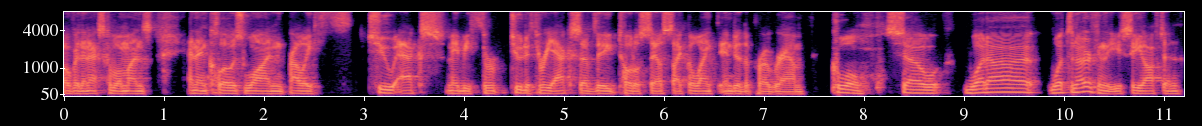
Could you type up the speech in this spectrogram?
over the next couple months, and then close one probably 2x, maybe th- 2 to 3x of the total sales cycle length into the program. Cool. So what uh what's another thing that you see often?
